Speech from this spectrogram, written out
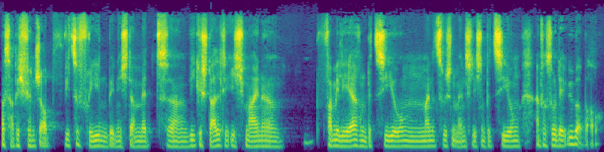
was habe ich für einen Job, wie zufrieden bin ich damit, äh, wie gestalte ich meine familiären Beziehungen, meine zwischenmenschlichen Beziehungen, einfach so der Überbau.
